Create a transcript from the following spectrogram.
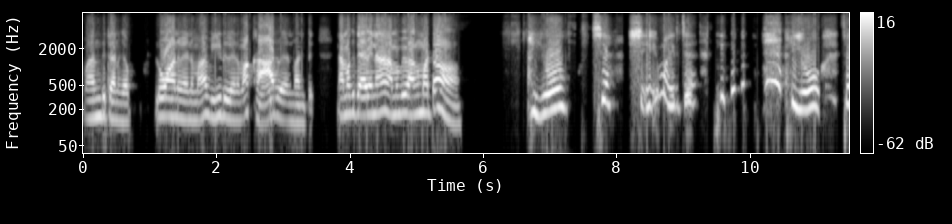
வந்துட்டானுங்க. லோன் வேணுமா? வீடு வேணுமா? கார் வேணுமான்ட்டு. நமக்கு தேவைன்னா நம்ம போய் வாங்க மாட்டோம். ஐயோ. ச்சே, ஆயிடுச்சு. ஐயோ சே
